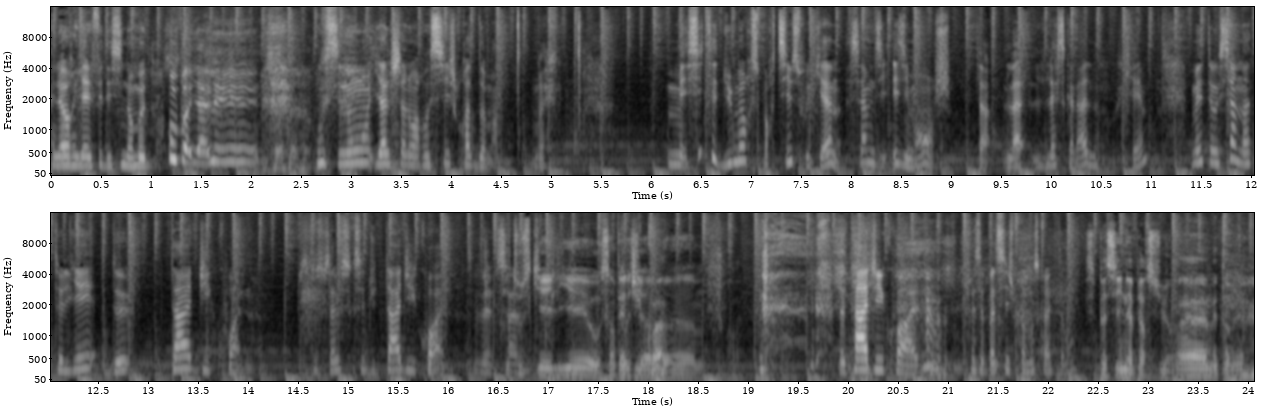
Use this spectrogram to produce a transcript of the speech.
Alors il avait fait des signes en mode on va y aller. Ou sinon il y a le chat noir aussi, je crois demain. Bref. Mais si t'es d'humeur sportive ce week-end, samedi et dimanche, t'as la- l'escalade, ok. Mais t'as aussi un atelier de Tajikwan. Est-ce que vous savez ce que c'est du Tajikwan C'est tout ce qui est lié au symposium, euh, je crois. le Taji Quad. Je sais pas si je prononce correctement. C'est passé inaperçu. hein. Ouais, mais tant mieux.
